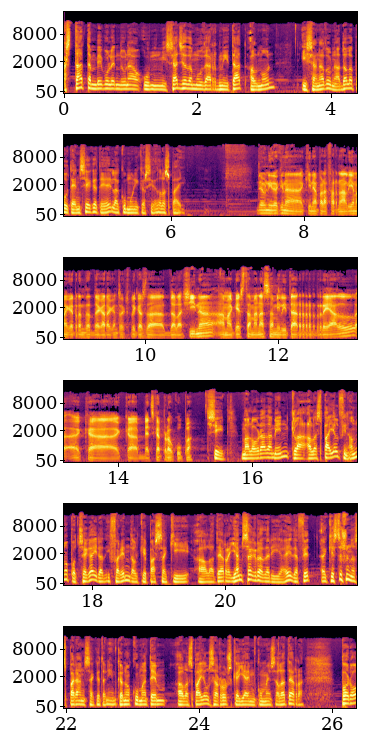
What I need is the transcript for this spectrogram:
està també volent donar un missatge de modernitat al món i se n'ha adonat de la potència que té la comunicació de l'espai. Déu-n'hi-do quina, quina parafernàlia amb aquest rentat de cara que ens expliques de, de la Xina, amb aquesta amenaça militar real eh, que, que veig que et preocupa. Sí, malauradament, clar, a l'espai al final no pot ser gaire diferent del que passa aquí a la Terra. Ja ens agradaria, eh? De fet, aquesta és una esperança que tenim, que no cometem a l'espai els errors que ja hem comès a la Terra. Però,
